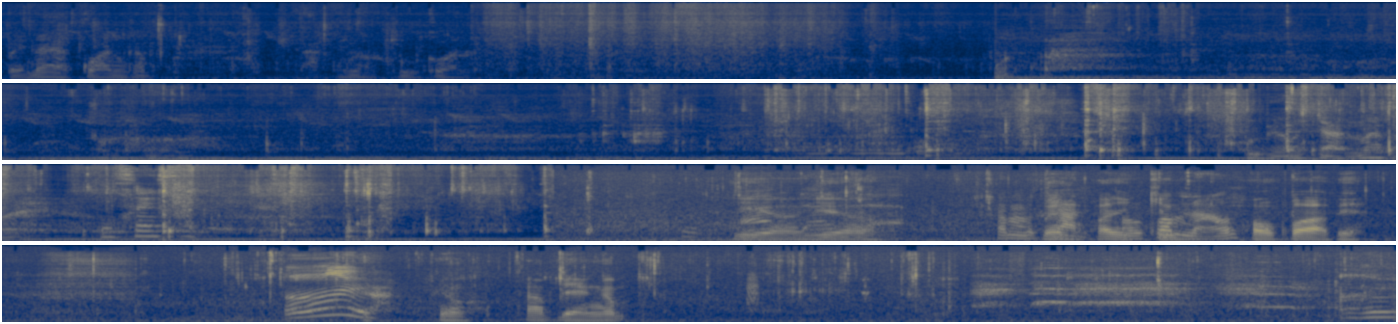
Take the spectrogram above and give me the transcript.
ไปหน้ากวนครับตักให้เรากินก่อนผมไปเอาจานมาไปโอเคครับเยี่ยเยี่ยธรรมเป็นชาติพอดีของคกิวานมหนาวของพ่อพี่เอ้ยเดี๋ยวกาบแดงครับ เอ้ย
